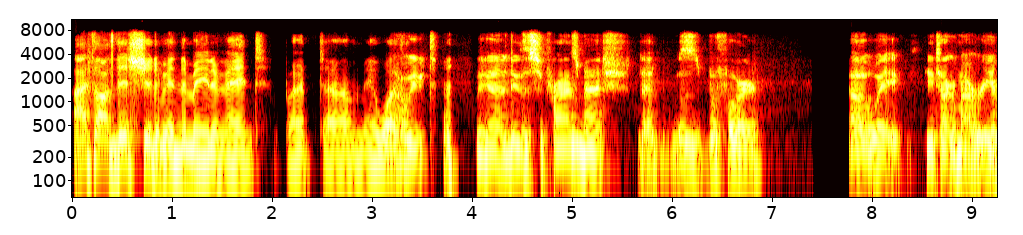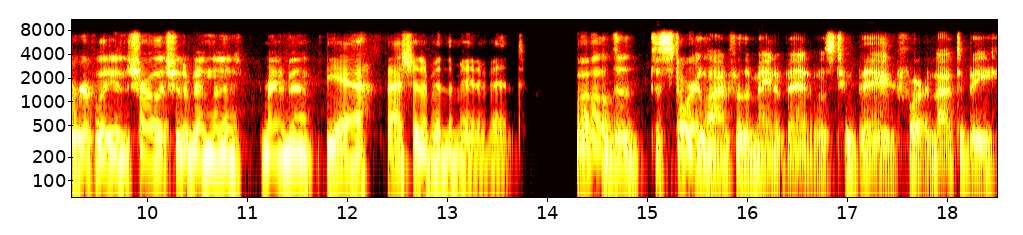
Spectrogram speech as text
I thought this should have been the main event, but um, it Are wasn't. we we got to do the surprise match that was before it. Oh wait, you talking about Rhea Ripley and Charlotte should have been the main event? yeah, that should have been the main event. Well, the the storyline for the main event was too big for it not to be.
